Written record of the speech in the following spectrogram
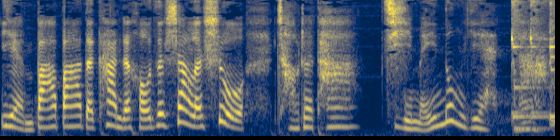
眼巴巴的看着猴子上了树，朝着他挤眉弄眼呢。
